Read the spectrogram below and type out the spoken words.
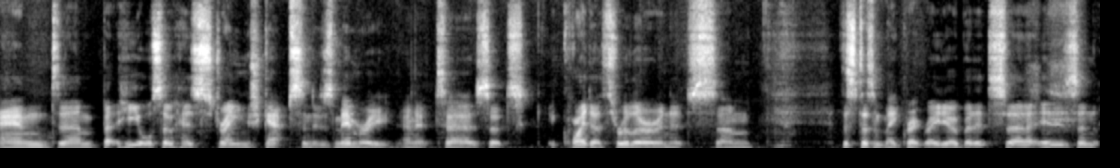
And um, but he also has strange gaps in his memory, and it uh, so it's quite a thriller, and it's. Um, this doesn't make great radio, but it's uh, it is an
